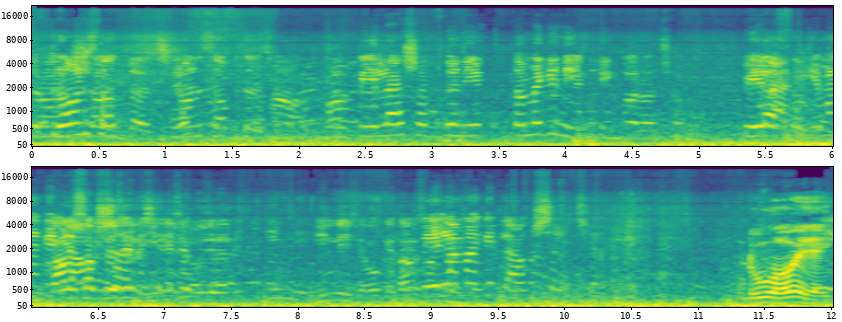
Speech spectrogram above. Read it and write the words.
ત્રણ શબ્દ છે. ત્રણ શબ્દ પેલા શબ્દની એક તમે કેની એક્ટિંગ કરો છો? પેલા એમાં કેટલા શબ્દ છે અક્ષર છે છે? હિન્દી. હિન્દી છે. ઓકે પેલામાં કેટલા અક્ષર છે? ડુ હવે જાય.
